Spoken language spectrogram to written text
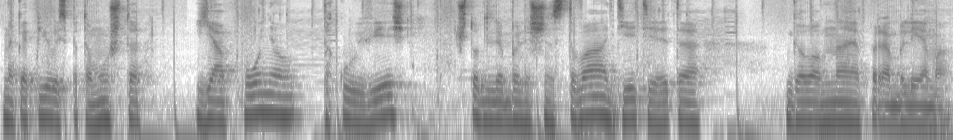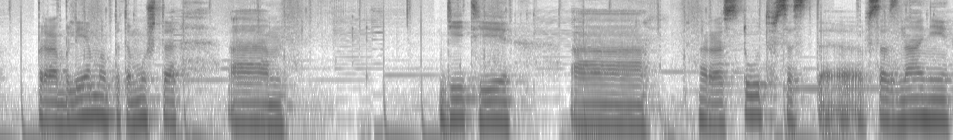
накопилось, потому что я понял такую вещь, что для большинства дети это головная проблема. Проблема, потому что э, дети э, растут в, со- в сознании,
